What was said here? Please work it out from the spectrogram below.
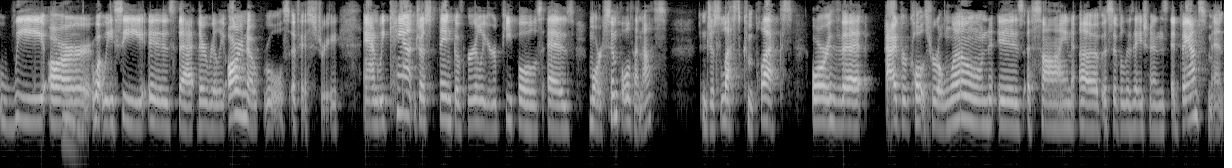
we are mm. what we see is that there really are no rules of history. And we can't just think of earlier peoples as more simple than us and just less complex or that agriculture alone is a sign of a civilization's advancement.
